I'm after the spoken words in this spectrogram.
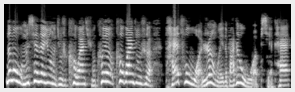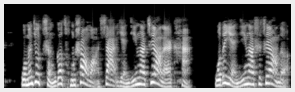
那么我们现在用的就是客观群，客客观就是排除我认为的，把这个我撇开，我们就整个从上往下眼睛呢这样来看，我的眼睛呢是这样的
